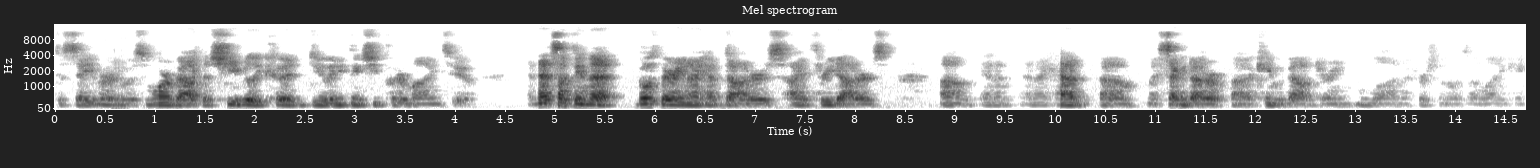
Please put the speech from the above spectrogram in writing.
to save her. It was more about that she really could do anything she put her mind to, and that's something that both Barry and I have daughters. I have three daughters, um, and and I had um, my second daughter uh, came about during Mulan. My first one was on Lion King,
